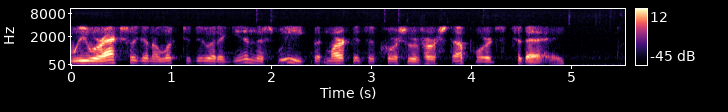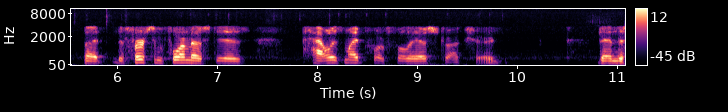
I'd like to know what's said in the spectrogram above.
We were actually going to look to do it again this week, but markets, of course, reversed upwards today. But the first and foremost is how is my portfolio structured? Then the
